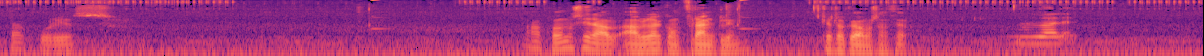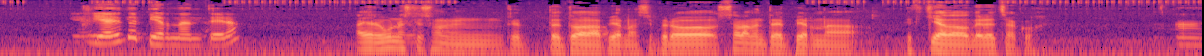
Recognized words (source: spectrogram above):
Está curioso. Ah, podemos ir a, a hablar con Franklin. ¿Qué es lo que vamos a hacer? Vale. ¿Y hay de pierna entera? Hay algunas que son que de toda la pierna, sí, pero solamente de pierna izquierda o derecha coge. Ah.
